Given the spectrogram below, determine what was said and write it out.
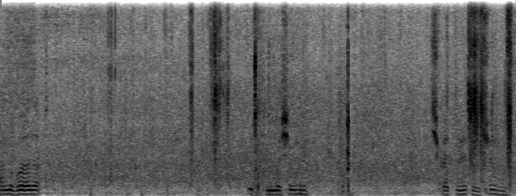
Ben de bu arada üstüm başımı çıkartmaya çalışıyorum.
